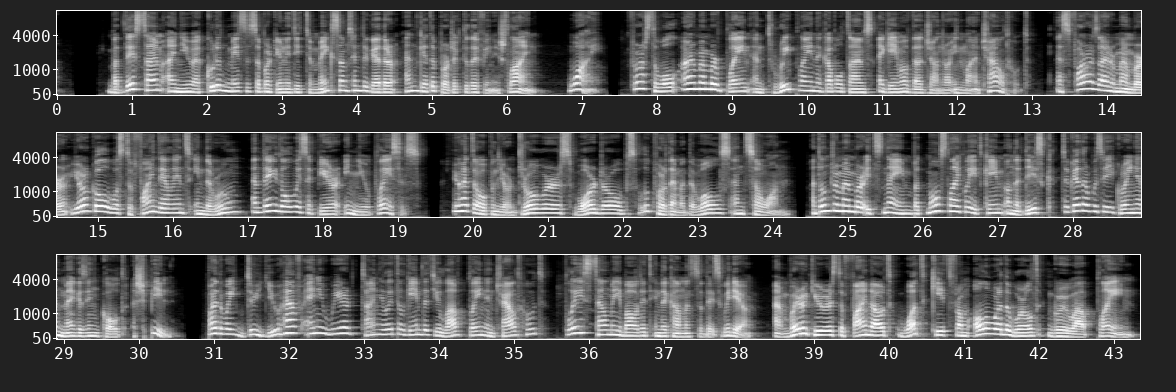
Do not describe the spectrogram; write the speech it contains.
But this time I knew I couldn't miss this opportunity to make something together and get a project to the finish line. Why? First of all, I remember playing and replaying a couple times a game of that genre in my childhood. As far as I remember, your goal was to find aliens in the room and they'd always appear in new places. You had to open your drawers, wardrobes, look for them at the walls and so on. I don't remember its name, but most likely it came on a disc together with a Ukrainian magazine called Shpil. By the way, do you have any weird tiny little game that you loved playing in childhood? Please tell me about it in the comments to this video. I'm very curious to find out what kids from all over the world grew up playing.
